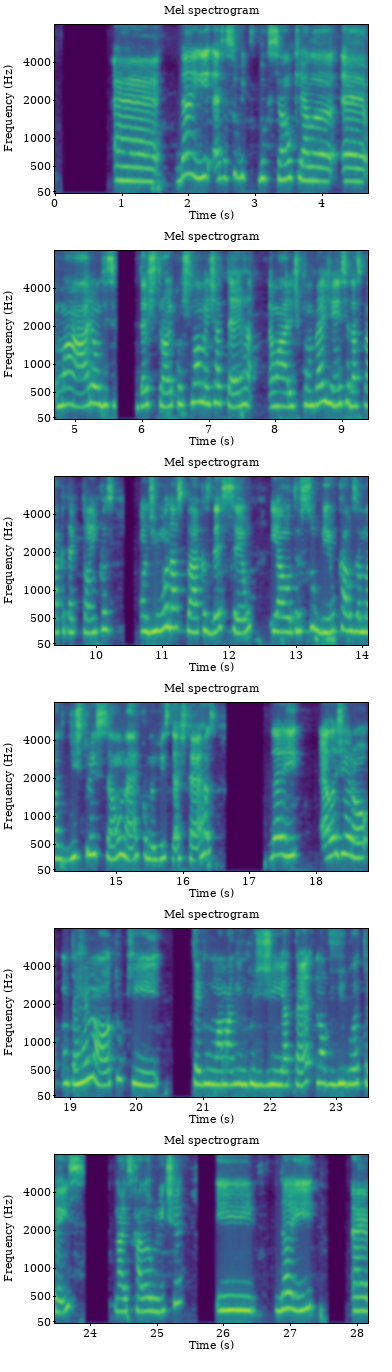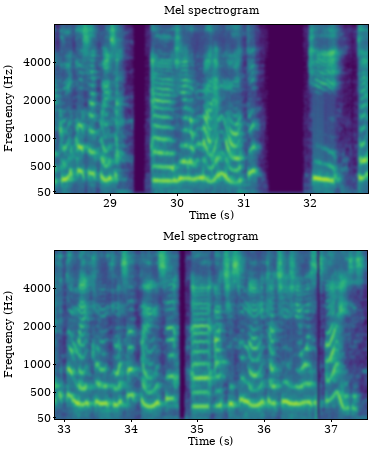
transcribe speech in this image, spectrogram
É, daí, essa subducção, que ela é uma área onde se destrói continuamente a Terra, é uma área de convergência das placas tectônicas, onde uma das placas desceu e a outra subiu, causando uma destruição, né, como eu disse, das terras. Daí, ela gerou um terremoto que teve uma magnitude de até 9,3 na escala Richter, e daí é, como consequência, é, gerou um maremoto que teve também como consequência é, a tsunami que atingiu esses países.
